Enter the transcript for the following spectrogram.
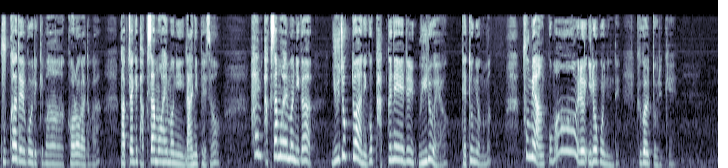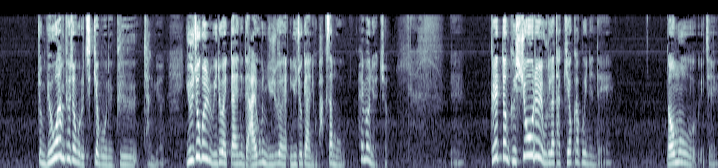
국화 들고 이렇게 막 걸어가다가 갑자기 박사모 할머니 난입해서 한 박사모 할머니가 유족도 아니고 박근혜를 위로해요. 대통령을 막 품에 안고 막 이러, 고 있는데 그걸 또 이렇게 좀 묘한 표정으로 지켜보는 그 장면. 유족을 위로했다 했는데 알고 보니 유족이, 유족이 아니고 박사모 할머니였죠. 네. 그랬던 그 쇼를 우리가 다 기억하고 있는데 너무 이제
